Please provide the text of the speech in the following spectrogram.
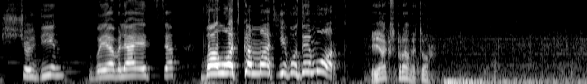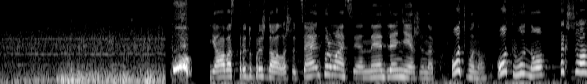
що він виявляється Володька, мать його, Деморт! Як справи, Том? Я вас предупреждала, що ця інформація не для нежинок. От воно, от воно. Так що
